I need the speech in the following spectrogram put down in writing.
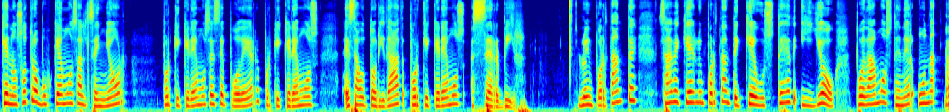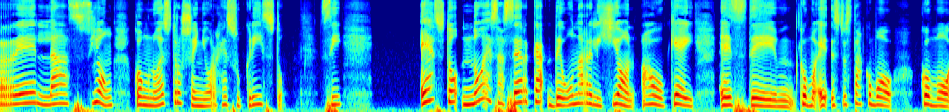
que nosotros busquemos al Señor porque queremos ese poder, porque queremos esa autoridad, porque queremos servir. Lo importante, ¿sabe qué es lo importante? Que usted y yo podamos tener una relación con nuestro Señor Jesucristo. ¿Sí? Esto no es acerca de una religión. Ah, ok. Este, como, eh, esto está como, como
